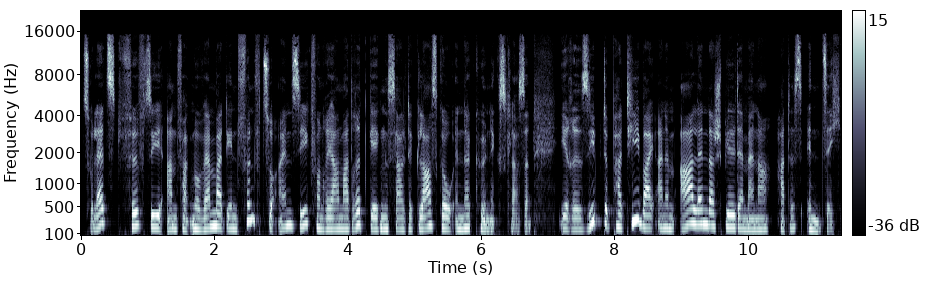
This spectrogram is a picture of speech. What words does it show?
Zuletzt pfiff sie Anfang November den 5 zu 1 Sieg von Real Madrid gegen Celtic Glasgow in der Königsklasse. Ihre siebte Partie bei einem A-Länderspiel der Männer hat es in sich.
